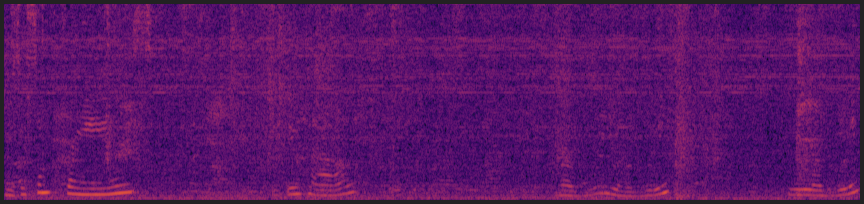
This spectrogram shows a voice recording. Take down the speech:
These are some frames that they have. Lovely, lovely, lovely.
